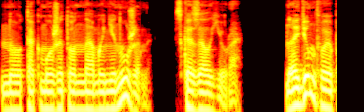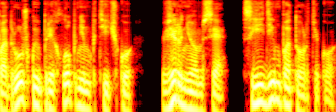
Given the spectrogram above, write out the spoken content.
«Ну, так может, он нам и не нужен?» – сказал Юра. «Найдем твою подружку и прихлопнем птичку. Вернемся, съедим по тортику.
